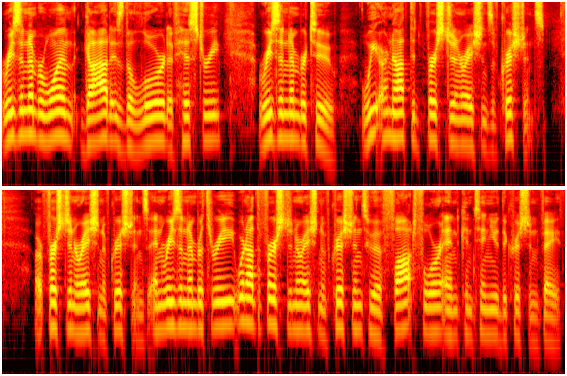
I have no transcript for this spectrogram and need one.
Reason number one God is the Lord of history. Reason number two we are not the first generations of Christians, or first generation of Christians. And reason number three we're not the first generation of Christians who have fought for and continued the Christian faith.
